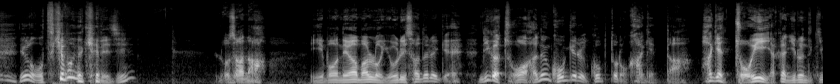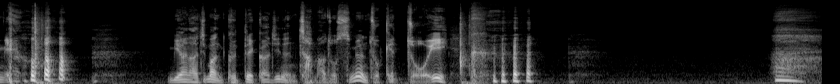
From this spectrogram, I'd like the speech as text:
이걸 어떻게 번역해야 되지? 로자나, 이번에야말로 요리사들에게 네가 좋아하는 고기를 굽도록 하겠다. 하겠조이. 약간 이런 느낌이에요. 미안하지만 그때까지는 참아줬으면 좋겠조이.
